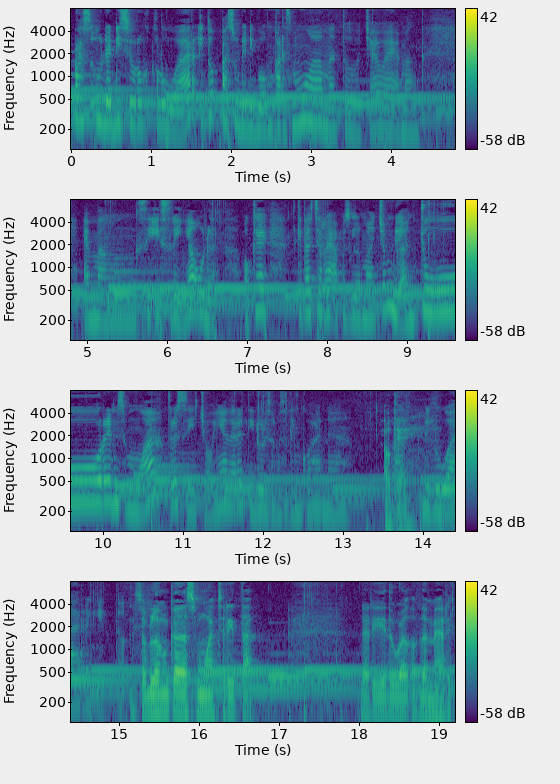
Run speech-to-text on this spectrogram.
pas udah disuruh keluar itu pas udah dibongkar semua sama tuh cewek. Emang emang si istrinya udah oke kita cerai apa segala macem dihancurin semua. Terus si cowoknya akhirnya tidur sama selingkuhannya. Oke. Lah, di luar gitu. Sebelum ke semua cerita dari The World of the Married,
